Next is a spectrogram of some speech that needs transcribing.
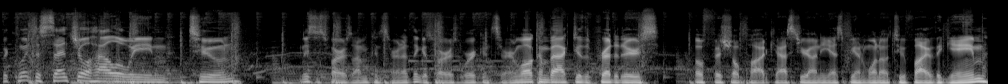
The quintessential Halloween tune, at least as far as I'm concerned. I think as far as we're concerned. Welcome back to the Predators official podcast here on ESPN 1025 The Game.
